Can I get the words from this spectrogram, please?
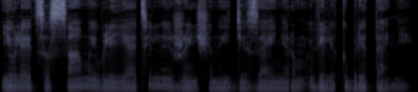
является самой влиятельной женщиной-дизайнером Великобритании.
